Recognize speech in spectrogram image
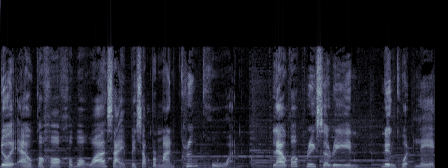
โดยแอลกอฮอล์เขาบอกว่าใส่ไปสักประมาณครึ่งขวด แล้วก็กลีเซอรีน 1 ขวดเล็ก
